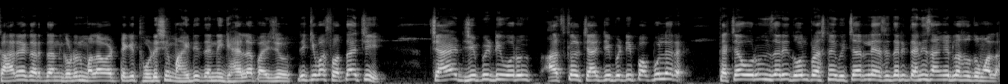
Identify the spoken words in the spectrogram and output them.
कार्यकर्त्यांकडून मला वाटतं की थोडीशी माहिती त्यांनी घ्यायला पाहिजे होती किंवा स्वतःची चॅट जी पी टीवरून आजकाल chat G P T popular आहे. त्याच्यावरून जरी दोन प्रश्न विचारले असे तरी त्यांनी सांगितलं असं तुम्हाला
